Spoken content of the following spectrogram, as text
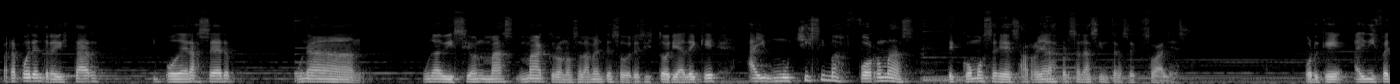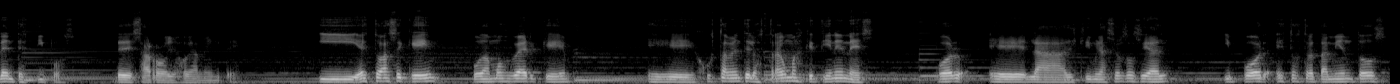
para poder entrevistar y poder hacer una, una visión más macro, no solamente sobre su historia, de que hay muchísimas formas de cómo se desarrollan las personas intersexuales. Porque hay diferentes tipos de desarrollos, obviamente. Y esto hace que podamos ver que eh, justamente los traumas que tienen es por eh, la discriminación social y por estos tratamientos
